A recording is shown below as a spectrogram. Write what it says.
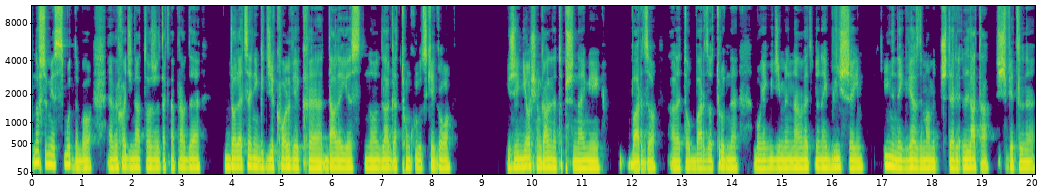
No w sumie jest smutne, bo e, wychodzi na to, że tak naprawdę dolecenie gdziekolwiek dalej jest no, dla gatunku ludzkiego, jeżeli nieosiągalne, to przynajmniej bardzo, ale to bardzo trudne, bo jak widzimy nawet do najbliższej innej gwiazdy mamy 4 lata świetlne,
